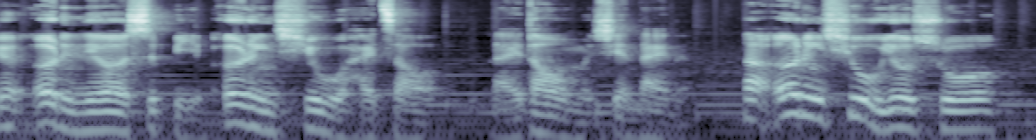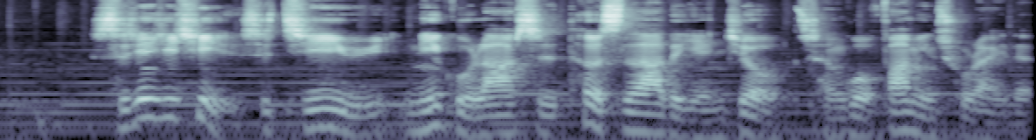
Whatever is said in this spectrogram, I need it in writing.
因为二零六二是比二零七五还早来到我们现代的。那二零七五又说。时间机器是基于尼古拉斯·特斯拉的研究成果发明出来的。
